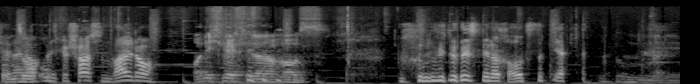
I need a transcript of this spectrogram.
Denn so mich geschossen, Waldo. Und ich helfe dir dann noch raus. du hilfst mir noch raus. Ja. Oh Mann.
